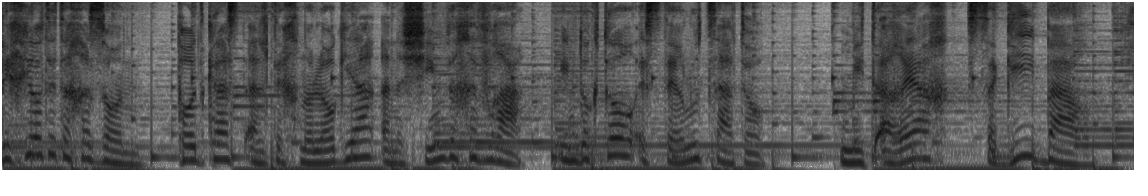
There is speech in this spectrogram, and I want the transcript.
לחיות את החזון, פודקאסט על טכנולוגיה, אנשים וחברה, עם דוקטור אסתר לוצטו. מתארח שגיא בר.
